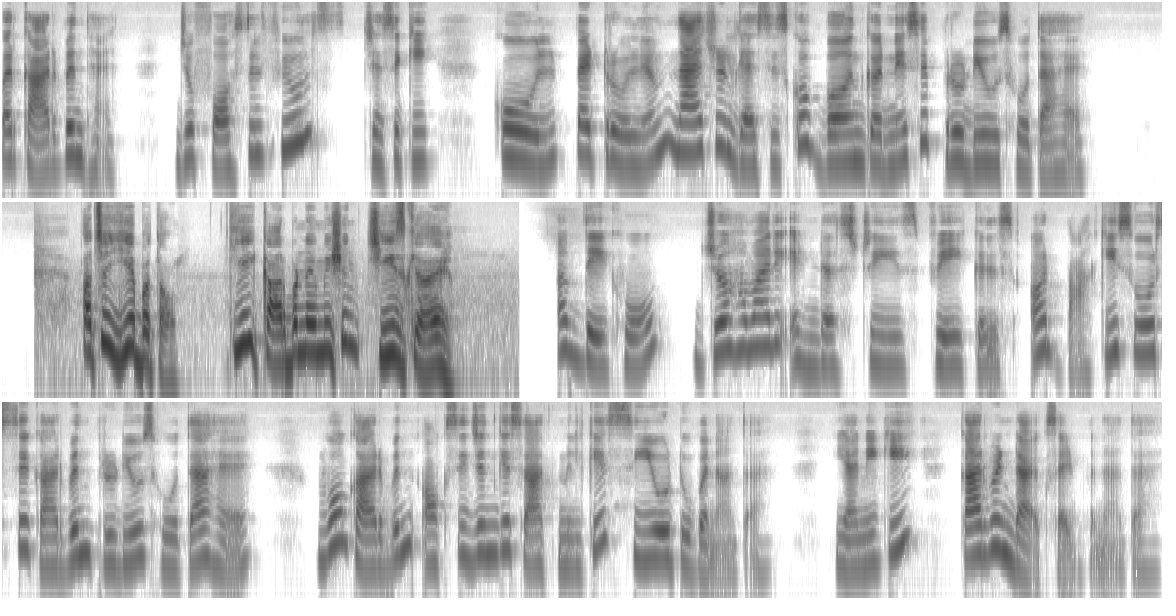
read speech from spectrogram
पर कार्बन है जो फॉसिल फ्यूल्स जैसे कि कोल पेट्रोलियम नेचुरल गैसेस को बर्न करने से प्रोड्यूस होता है। अच्छा ये बताओ कि कार्बन एमिशन चीज़ क्या है? अब देखो जो हमारी इंडस्ट्रीज़ व्हीकल्स और बाकी सोर्स से कार्बन प्रोड्यूस होता है वो कार्बन ऑक्सीजन के साथ मिलके CO2 बनाता है यानी कि कार्बन डाइऑक्साइड बनाता है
